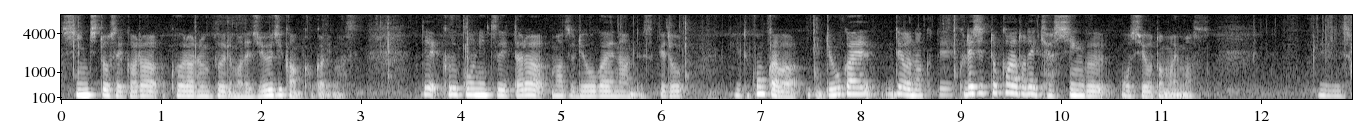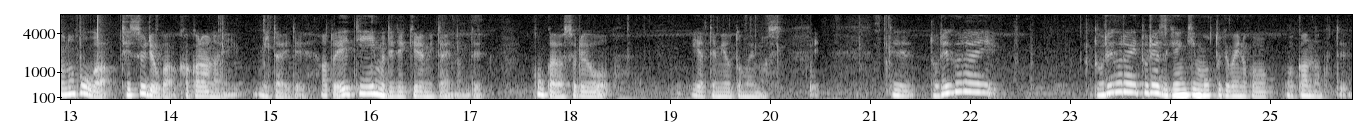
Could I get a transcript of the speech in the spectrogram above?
新千歳からクアラルンプールまで10時間かかります。で空港に着いたらまず両替なんですけど、えーと今回は両替ではなくてクレジットカードでキャッシングをしようと思います。えその方が手数料がかからないみたいであと ATM でできるみたいなんで今回はそれをやってみようと思います。でどれぐらいどれぐらいとりあえず現金持っとけばいいのか分かんなくてとり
